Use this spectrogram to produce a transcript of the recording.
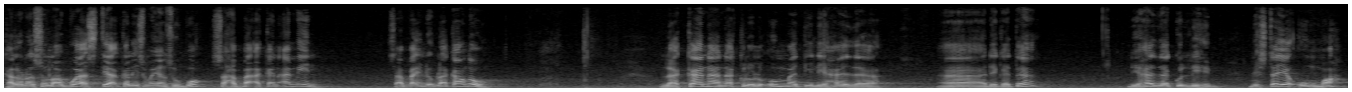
Kalau Rasulullah buat setiap kali sembahyang subuh sahabat akan amin. Sahabat yang duduk belakang tu. Lakana naklul ummati li hadha. Ha dia kata li hadha kullihim. Niscaya ummah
